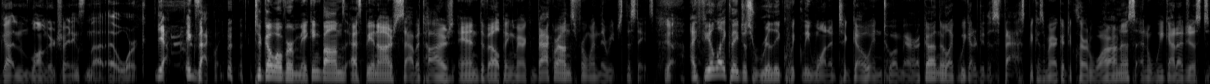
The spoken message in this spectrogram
gotten longer trainings than that at work. Yeah, exactly. to go over making bombs, espionage, sabotage, and developing American backgrounds for when they reach the States. Yeah. I feel like they just really quickly wanted to go into America and they're like, we got to do this fast because America declared war on us and we got to just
